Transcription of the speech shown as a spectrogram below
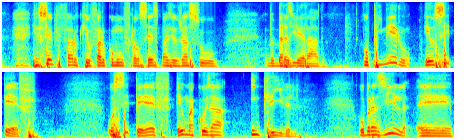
eu sempre falo que eu falo como um francês, mas eu já sou brasileirado. O primeiro é o CPF. O CPF é uma coisa incrível. O Brasil, é,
